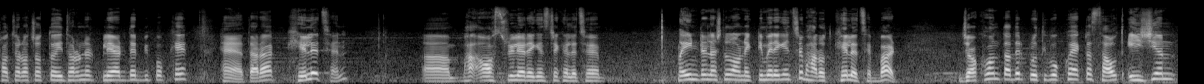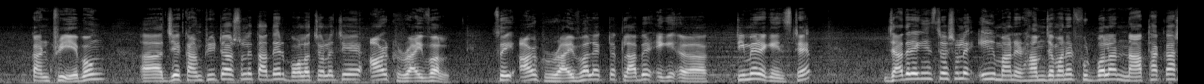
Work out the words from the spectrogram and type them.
সচরাচর তো এই ধরনের প্লেয়ারদের বিপক্ষে হ্যাঁ তারা খেলেছেন। অস্ট্রেলিয়ার এগেনস্টে খেলেছে বা ইন্টারন্যাশনাল অনেক টিমের এগেনস্টে ভারত খেলেছে বাট যখন তাদের প্রতিপক্ষ একটা সাউথ এশিয়ান কান্ট্রি এবং যে কান্ট্রিটা আসলে তাদের বলা চলে যে আর্ক রাইভাল সো এই আর্ক রাইভাল একটা ক্লাবের টিমের এগেনস্টে যাদের এগেনস্টে আসলে এই মানের, হামজা মানের ফুটবলার না থাকার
